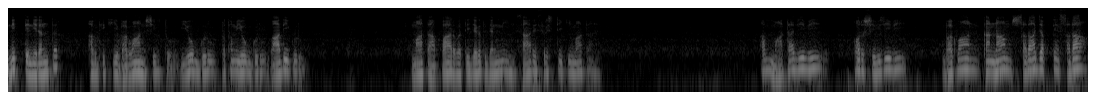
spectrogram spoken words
नित्य निरंतर। अब देखिए भगवान शिव तो योग गुरु, प्रथम योग गुरु, आदि गुरु। माता पार्वती जगत जननी, सारे सृष्टि की माता है। अब माता जी भी और शिव जी भी भगवान का नाम सदा जपते हैं, सदा।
